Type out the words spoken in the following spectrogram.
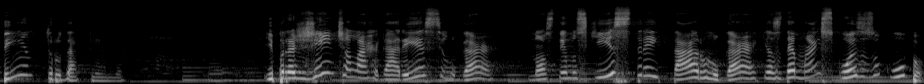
dentro da tenda. E para a gente alargar esse lugar, nós temos que estreitar o lugar que as demais coisas ocupam.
